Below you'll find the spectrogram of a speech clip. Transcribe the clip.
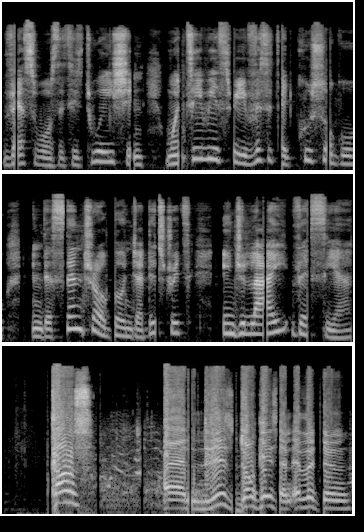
This was the situation when TV3 visited Kusawgu in the central Gonja district in July this year. Cows and these donkeys and everything,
